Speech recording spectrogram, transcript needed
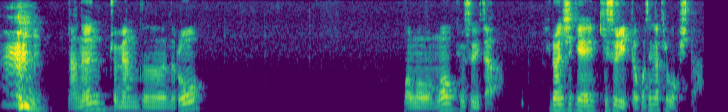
나는 조명근으로 뭐뭐뭐뭐 교수이다. 이런 식의 기술이 있다고 생각해 봅시다.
